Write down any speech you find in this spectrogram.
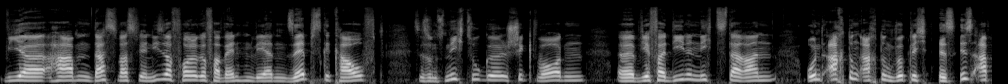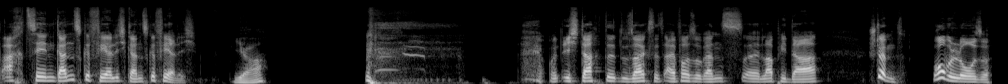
Wir haben das, was wir in dieser Folge verwenden werden, selbst gekauft. Es ist uns nicht zugeschickt worden. Äh, wir verdienen nichts daran. Und Achtung, Achtung, wirklich, es ist ab 18 ganz gefährlich, ganz gefährlich. ja. Und ich dachte, du sagst jetzt einfach so ganz äh, lapidar, stimmt, Rubbellose.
